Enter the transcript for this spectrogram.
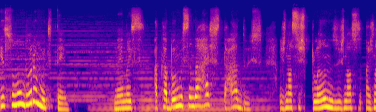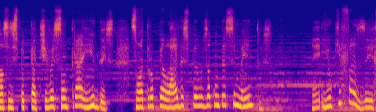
isso não dura muito tempo. Né? Nós acabamos sendo arrastados, os nossos planos, os nossos, as nossas expectativas são traídas, são atropeladas pelos acontecimentos. Né? E o que fazer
